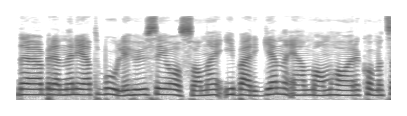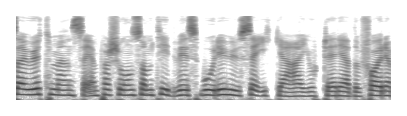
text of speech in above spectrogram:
Det brenner i et bolighus i Åsane i Bergen. En mann har kommet seg ut, mens en person som tidvis bor i huset ikke er gjort rede for.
